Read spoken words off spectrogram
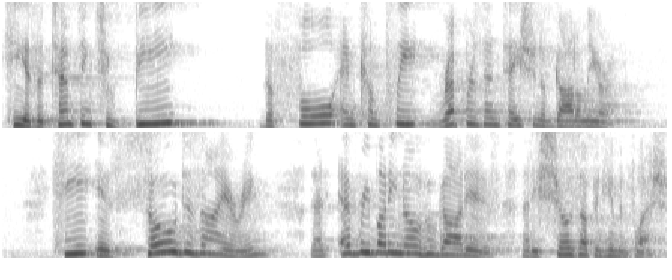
He is attempting to be the full and complete representation of God on the earth. He is so desiring that everybody know who God is that he shows up in human flesh.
